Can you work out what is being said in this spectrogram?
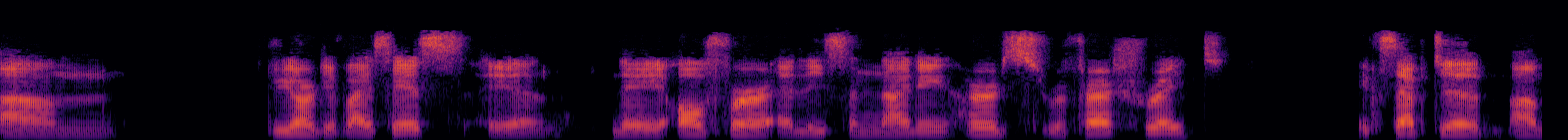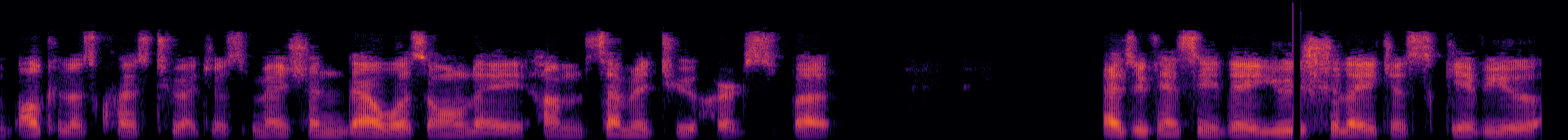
um, VR devices, they offer at least a 90 hertz refresh rate except the um, Oculus Quest 2 I just mentioned, that was only um, 72 hertz. But as you can see, they usually just give you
